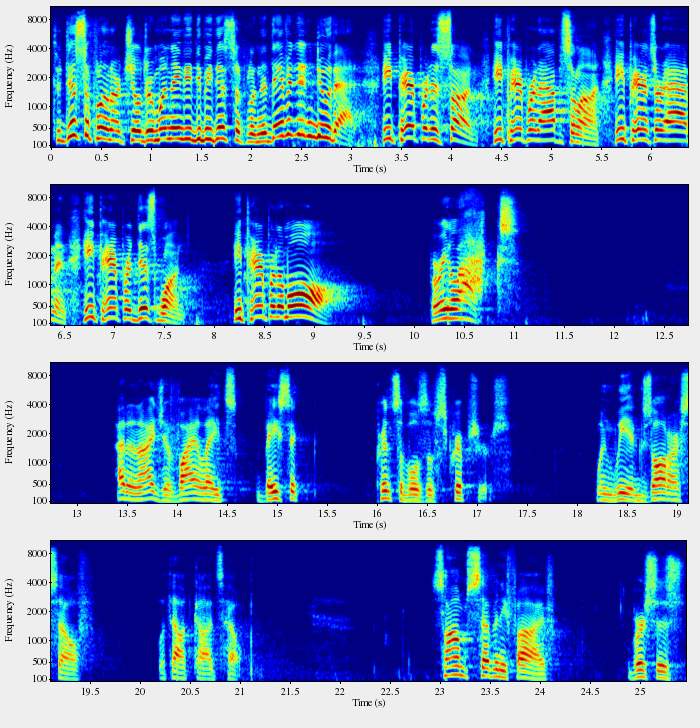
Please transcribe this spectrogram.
to discipline our children when they need to be disciplined. And David didn't do that. He pampered his son. He pampered Absalom. He pampered Amnon. He pampered this one. He pampered them all. Very lax. Adonijah violates basic principles of scriptures when we exalt ourselves without God's help. Psalm 75, verses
